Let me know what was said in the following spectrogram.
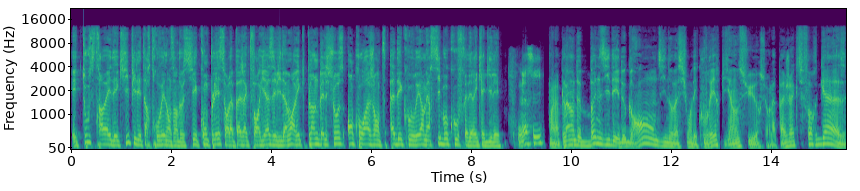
Et tout ce travail d'équipe, il est à retrouver dans un dossier complet sur la page Act for Gaz, évidemment avec plein de belles choses encourageantes à découvrir. Merci beaucoup Frédéric Aguilé. Merci. Voilà, plein de bonnes idées, de grandes innovations à découvrir, bien sûr, sur la page Act for Gaz.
